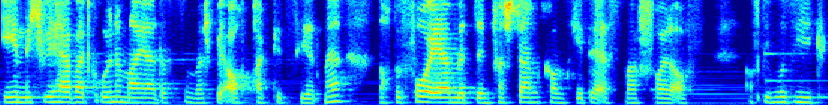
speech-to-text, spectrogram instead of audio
Ähnlich wie Herbert Grönemeyer das zum Beispiel auch praktiziert. Ne? Noch bevor er mit dem Verstand kommt, geht er erstmal voll auf, auf die Musik.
